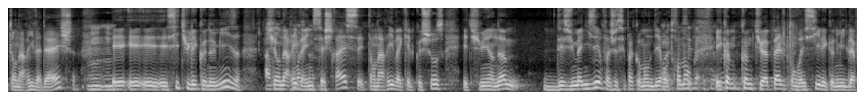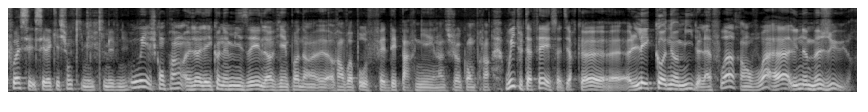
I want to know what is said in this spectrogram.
t'en arrives à Daesh. Mm, mm. Et, et, si tu l'économises, ah tu en arrives à une sécheresse et t'en arrives à quelque chose et tu es un homme déshumanisé, enfin je ne sais pas comment le dire autrement. et comme, comme tu appelles ton récit l'économie de la foi, c'est la question qui m'est venue. Oui, je comprends. L'économiser ne vient pas dans, euh, renvoie pas au fait d'épargner, je comprends. Oui, tout à fait. C'est-à-dire que euh, l'économie de la foi renvoie à une mesure.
